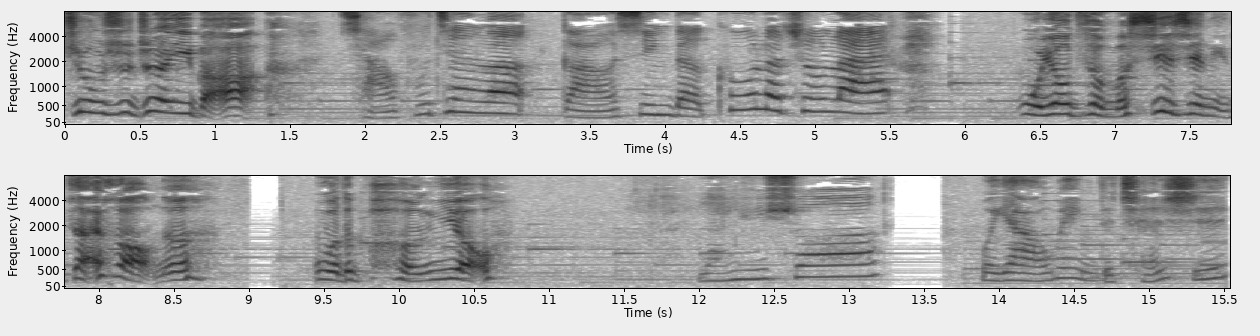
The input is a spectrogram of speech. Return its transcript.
就是这一把。樵夫见了，高兴的哭了出来。我要怎么谢谢你才好呢，我的朋友？人鱼说。我要为你的诚实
